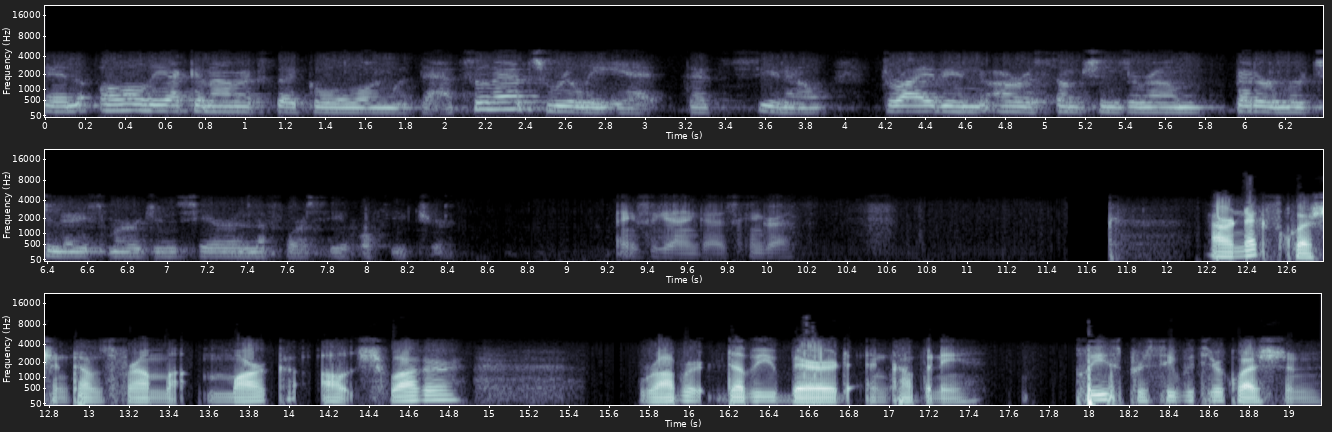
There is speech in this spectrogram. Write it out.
and all the economics that go along with that. So that's really it. That's, you know, driving our assumptions around better merchandise margins here in the foreseeable future. Thanks again, guys. Congrats. Our next question comes from Mark Altschwager, Robert W. Baird & Co. Please proceed with your question.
